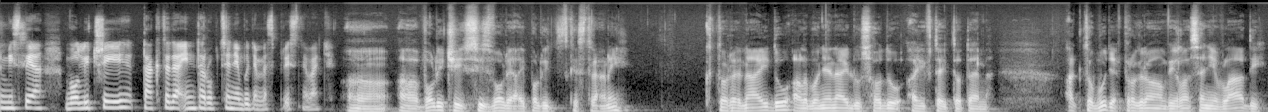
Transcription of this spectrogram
si myslia voliči, tak teda interrupcie nebudeme sprísňovať. A, a voliči si zvolia aj politické strany, ktoré nájdu alebo nenajdu shodu aj v tejto téme. Ak to bude v programovom vyhlásení vlády,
